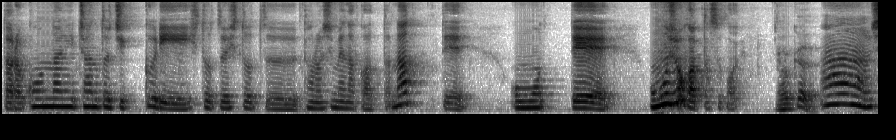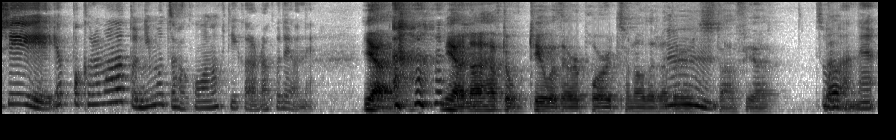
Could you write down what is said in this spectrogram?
たらこんなにちゃんとじっくり一つ一つ楽しめなかったなって思って、面白かった、すごい。Oh, good. うん、し、やっぱ車だと荷物運ばなくていいから楽だよね。Yeah. yeah, not have to deal with airports and all that other stuff. Yeah. そうだね。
